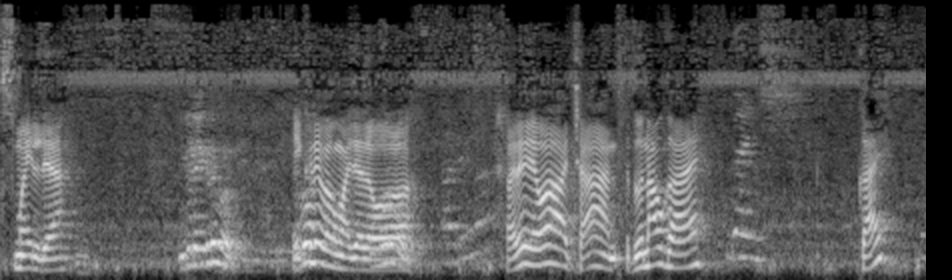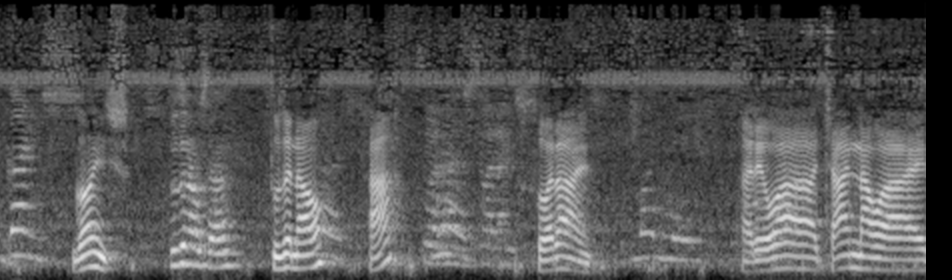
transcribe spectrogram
स्माईल द्या. इकडे इकडे बघ. इकडे बघ माझ्याजवळ. अरे वा छान. तुझं नाव काय? काय? गंश तुझं नाव सांग. तुझं नाव? हा? स्वरांश अरे वा छान नाव आहेत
